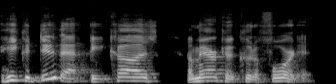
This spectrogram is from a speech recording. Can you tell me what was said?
he could do that because America could afford it.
